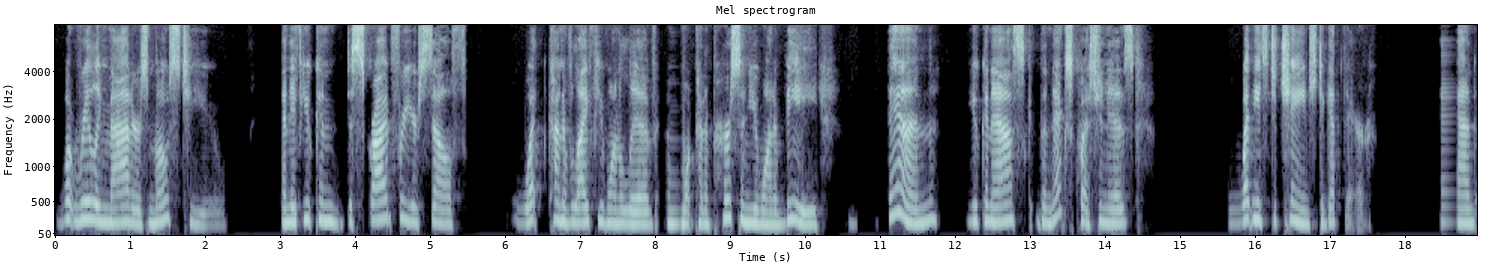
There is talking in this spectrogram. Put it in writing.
what really matters most to you. And if you can describe for yourself what kind of life you want to live and what kind of person you want to be, then you can ask the next question is what needs to change to get there? And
